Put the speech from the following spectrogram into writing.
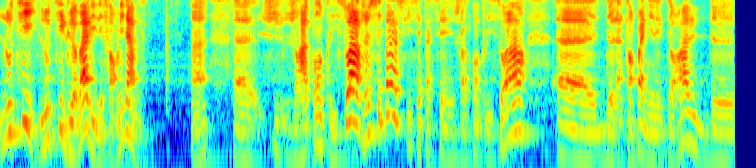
l'outil, l'outil global, il est formidable. Hein. Euh, je, raconte l'histoire, je ne sais pas ce qui s'est passé, je raconte l'histoire euh, de la campagne électorale de euh,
